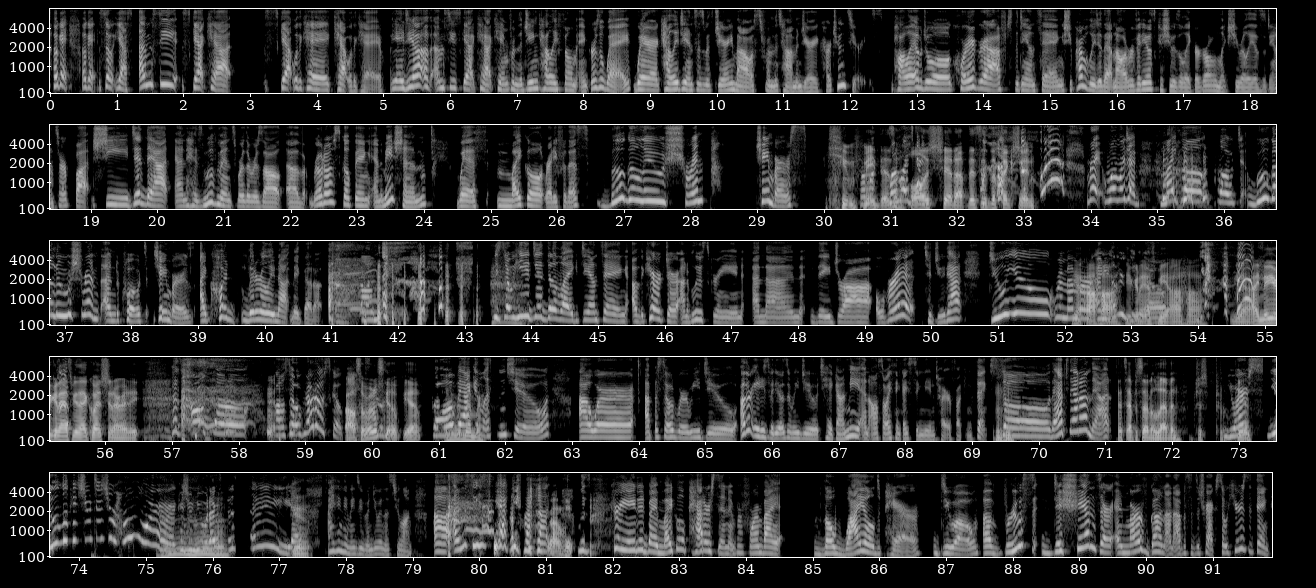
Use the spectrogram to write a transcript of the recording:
Okay, okay. So yes, MC Skat Kat, Scat with a K, Cat with a K. The idea of MC Skat Kat came from the Gene Kelly film Anchors Aweigh, where Kelly dances with Jerry Mouse from the Tom and Jerry cartoon series. Paula Abdul choreographed the dancing. She probably did that in all of her videos because she was a Laker girl and like she really is a dancer. But she did that, and his movements were the result of rotoscoping animation with Michael, ready for this, Boogaloo Shrimp Chambers. You made this whole time. shit up. This is the fiction. Right, one more time. Michael, quote, Boogaloo Shrimp, end quote, Chambers. I could literally not make that up. Um, so he did the like dancing of the character on a blue screen and then they draw over it to do that. Do you remember yeah, other You're gonna ask me, aha. yeah, I knew you were gonna ask me that question already. Because also, also rotoscope. Also, rotoscope. Yeah. go back and listen to our episode where we do other 80s videos and we do Take On Me. And also, I think I sing the entire fucking thing. Mhm. So that's that on that. That's episode eleven. Just You are, you look at you did your homework because you knew what I was Ah. going to say. Yeah, I think that means we've been doing this too long. Uh, MC Skat was created by Michael Patterson and performed by the Wild Pair duo of Bruce DeShazer and Marv Gunn on Opposites Attract. So here's the thing.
